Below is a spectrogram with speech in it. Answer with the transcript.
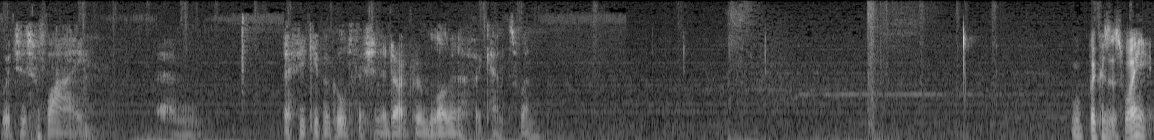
Which is why, um, if you keep a goldfish in a dark room long enough, it can't swim. Because it's white.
